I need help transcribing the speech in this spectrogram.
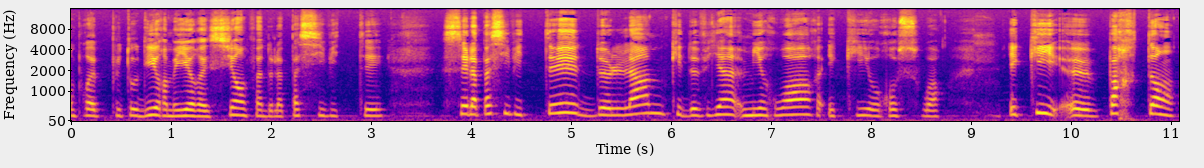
on pourrait plutôt dire un meilleur escient, enfin de la passivité. C'est la passivité de l'âme qui devient miroir et qui reçoit, et qui, euh, partant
